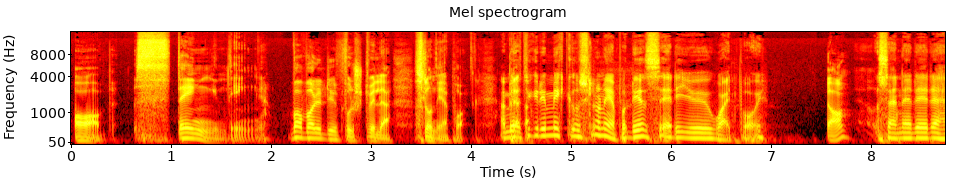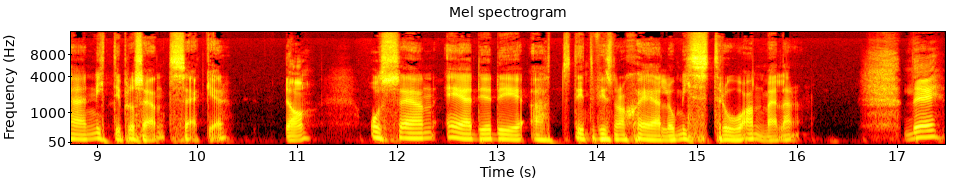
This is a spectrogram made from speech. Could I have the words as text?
avstängning. Vad var det du först ville slå ner på? Ja, men jag tycker det är mycket att slå ner på. Dels är det ju White Boy. Ja, Och sen är det det här 90 procent säker. ja. Och sen är det det att det inte finns några skäl att misstro anmälaren. Nej,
